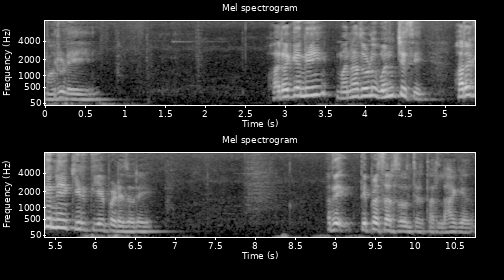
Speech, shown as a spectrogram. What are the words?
ಮರುಳೆ. ಹೊರಗೆ ನೀ ಮನದೊಳು ವಂಚಿಸಿ ಹೊರಗೆ ನೀ ಕೀರ್ತಿಯೇ ಪಡೆದರೆ. ಅದೇ ತಿಪ್ಪೆ ಸಾರಿಸು ಅಂತ ಹೇಳ್ತಾರಲ್ಲ, ಹಾಗೆ ಅದು.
